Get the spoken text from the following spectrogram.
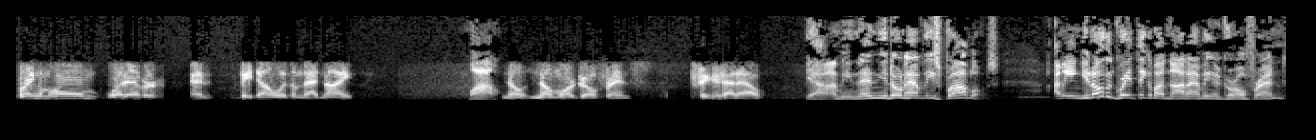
bring them home, whatever, and be done with them that night. Wow. No, no more girlfriends. Figure that out. Yeah, I mean, then you don't have these problems. I mean, you know the great thing about not having a girlfriend?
